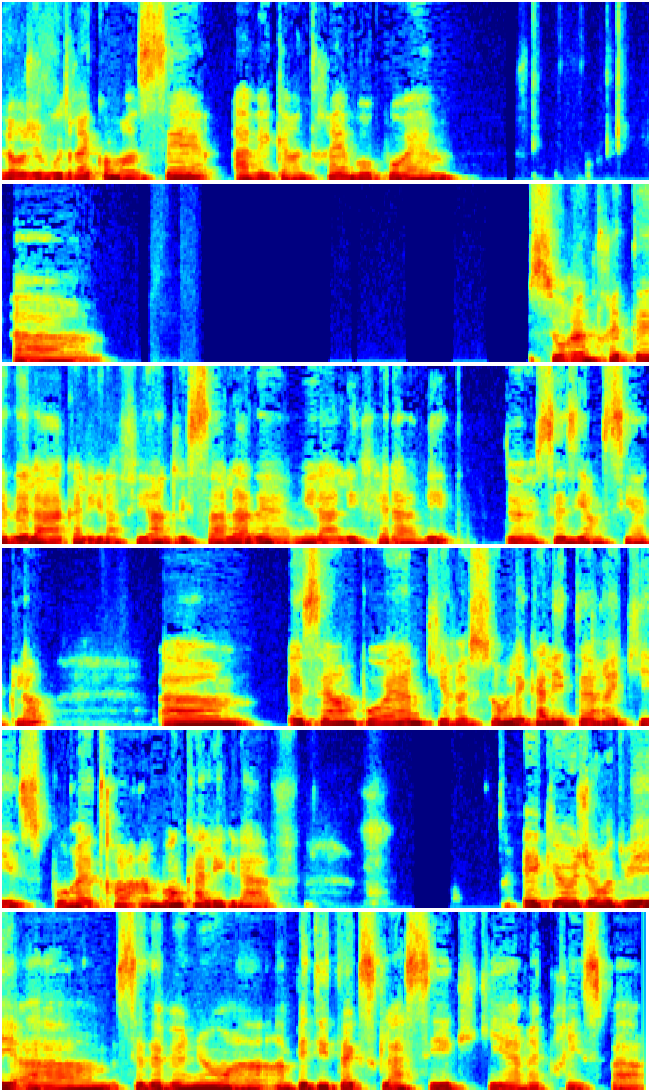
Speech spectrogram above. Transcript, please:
Alors, je voudrais commencer avec un très beau poème euh, sur un traité de la calligraphie Sala de Mirali Heravid du XVIe siècle. Euh, et c'est un poème qui résume les qualités requises pour être un bon calligraphe et qu'aujourd'hui, euh, c'est devenu un, petit texte classique qui est repris par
